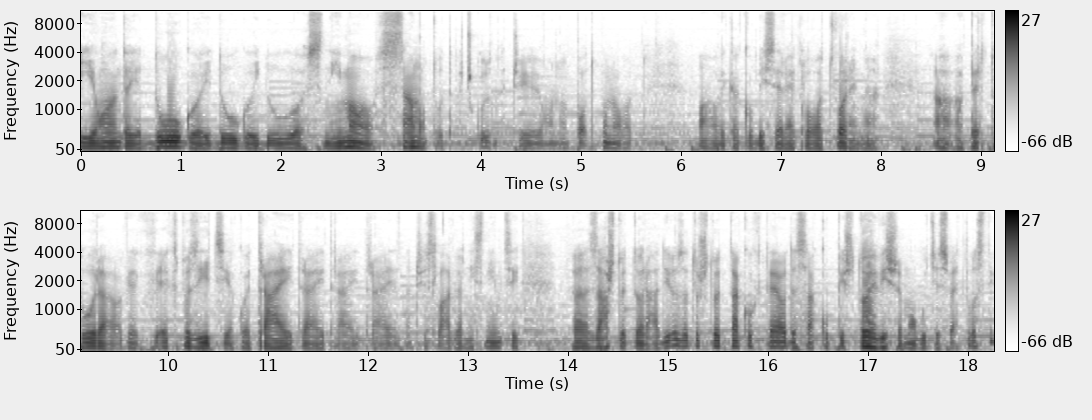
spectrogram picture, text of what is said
i onda je dugo i dugo i dugo snimao samo tu tačku, znači ono potpuno ovaj, kako bi se reklo otvorena a, apertura, ek- ekspozicija koja traje i traje i traje i traje, znači slagani snimci. E, zašto je to radio? Zato što je tako hteo da sakupi što je više moguće svetlosti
